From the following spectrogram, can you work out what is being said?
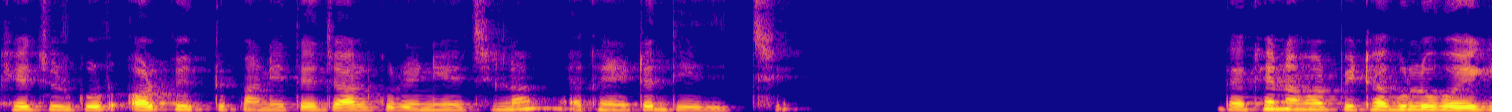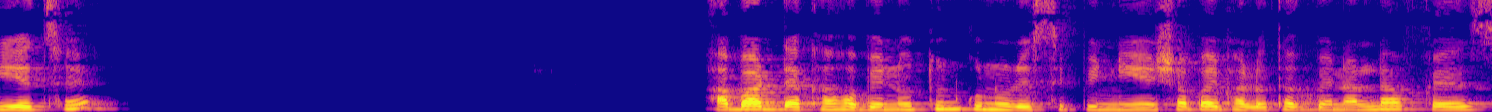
খেজুর গুড় অল্প একটু পানিতে জাল করে নিয়েছিলাম। এখন এটা দিয়ে দিচ্ছি। দেখেন আমার পিঠাগুলো হয়ে গিয়েছে। আবার দেখা হবে নতুন কোনো রেসিপি নিয়ে। সবাই ভালো থাকবেন। আল্লাহ হাফেজ।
